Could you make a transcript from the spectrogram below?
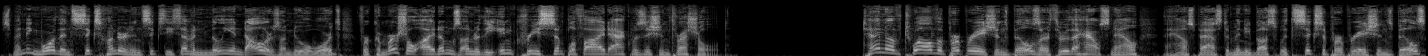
spending more than $667 million on new awards for commercial items under the increased simplified acquisition threshold. 10 of 12 appropriations bills are through the House now. The House passed a minibus with six appropriations bills.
